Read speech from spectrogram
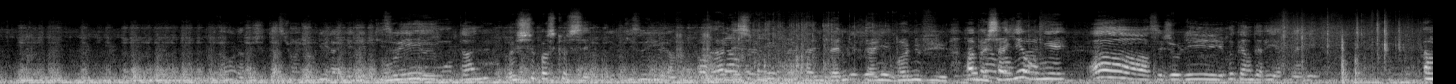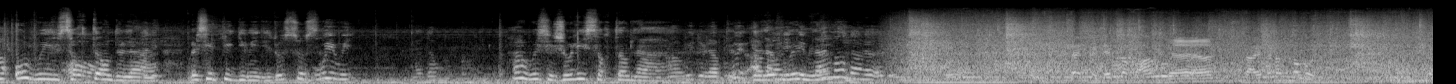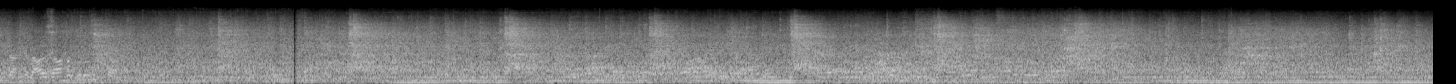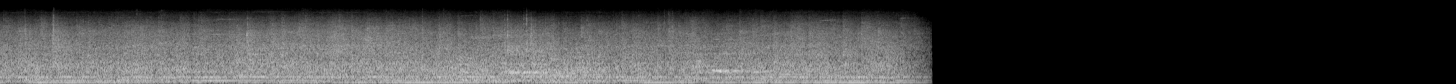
Non, la végétation est jolie, là. Il y a des petits Oui. œillets de montagne. Mais je sais pas ce que c'est. Des petits œillets, là. Oh, Ah, regarde. désolé, t'as une, belle- t'as une bonne vue. Ah ben ça y est, on y est. Ah, c'est joli. Regarde derrière, Nelly. Ah, oh oui, sortant de la... allez. Ben, c'est le pic du Midi d'Osso, ça. Oui, oui. Là-dedans. Ah oui, c'est joli, sortant de la... Ah oui, de la brume. de ah, la on était brume, là. vraiment dans le...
